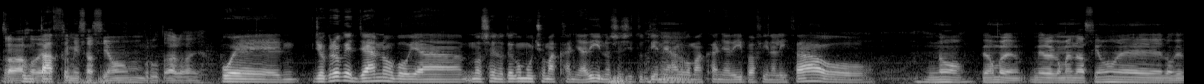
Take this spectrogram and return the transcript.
trabajo de optimización brutal, vaya. Pues yo creo que ya no voy a. No sé, no tengo mucho más que añadir. No sé si tú tienes algo más que añadir para finalizar o. No, que hombre, mi recomendación es lo que,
